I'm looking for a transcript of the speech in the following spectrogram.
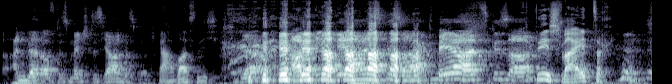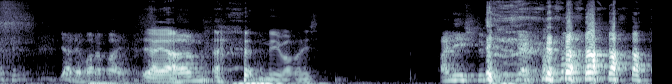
Anwärter auf das Match des Jahres wird. Ja, war's nicht. Ja, aber wer hat's gesagt? Wer hat's gesagt? Die Schweizer. Ja, der war dabei. Ja, ja. Ähm, nee, war er nicht. Ah nee, stimmt. Ja,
